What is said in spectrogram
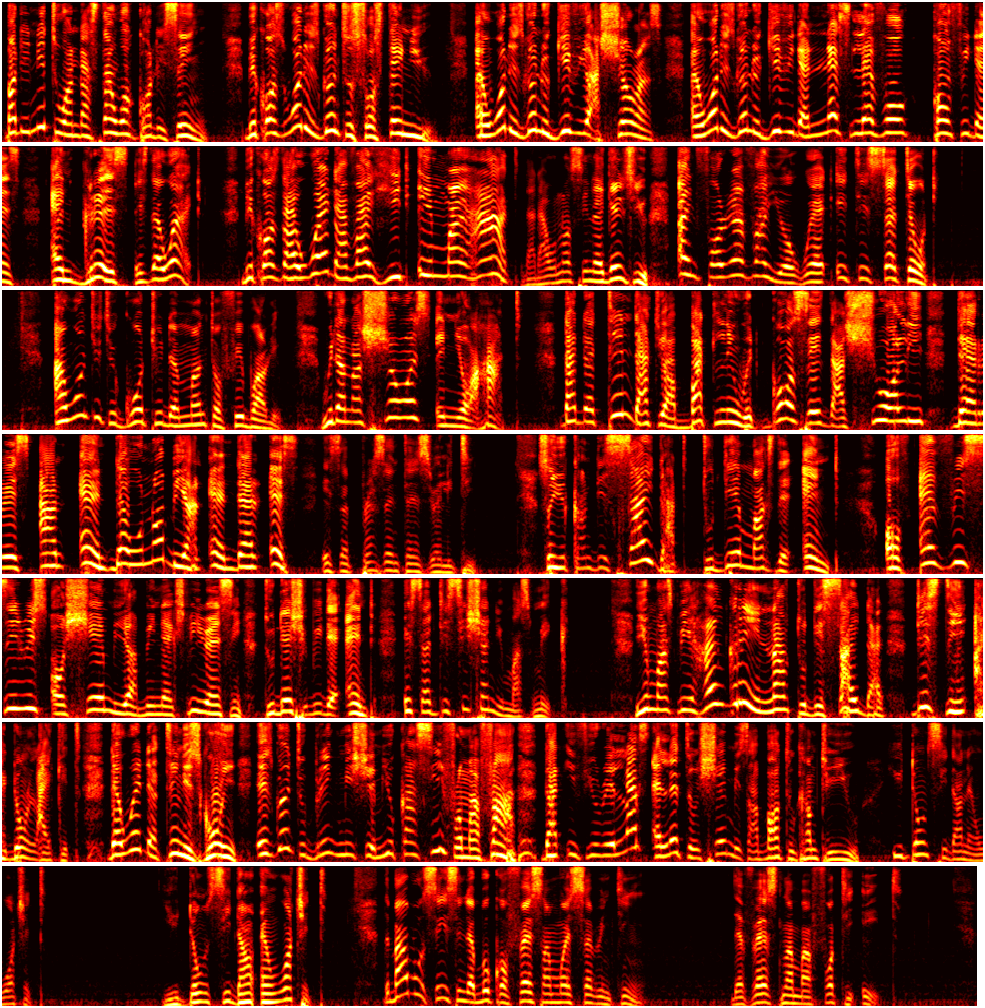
But you need to understand what God is saying. Because what is going to sustain you and what is going to give you assurance and what is going to give you the next level confidence and grace is the word. Because thy word have I hid in my heart that I will not sin against you. And forever your word, it is settled. I want you to go to the month of February with an assurance in your heart that the thing that you are battling with, God says that surely there is an end. There will not be an end. There is. It's a present tense reality. So you can decide that today marks the end of every series of shame you have been experiencing. Today should be the end. It's a decision you must make. You must be hungry enough to decide that this thing, I don't like it. The way the thing is going is going to bring me shame. You can see from afar that if you relax a little, shame is about to come to you. You don't sit down and watch it. You don't sit down and watch it. The Bible says in the book of First Samuel 17, the verse number 48.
